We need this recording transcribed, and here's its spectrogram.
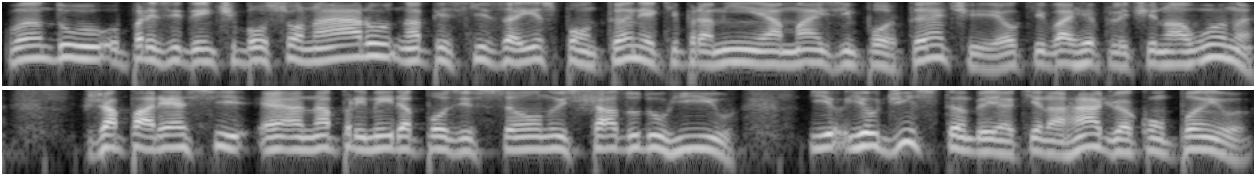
quando o presidente Bolsonaro, na pesquisa espontânea, que para mim é a mais importante, é o que vai refletir na UNA, já aparece é, na primeira posição no estado do Rio. E, eu disse também aqui na rádio, acompanho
